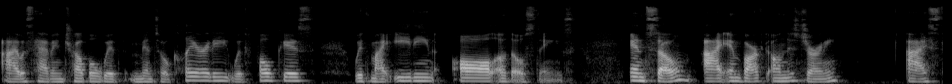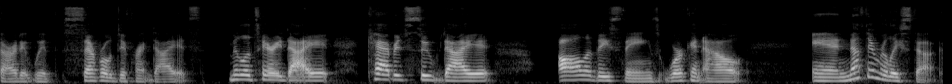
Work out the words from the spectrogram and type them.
I was having trouble with mental clarity, with focus, with my eating, all of those things. And so I embarked on this journey. I started with several different diets, military diet, cabbage soup diet, all of these things, working out, and nothing really stuck.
